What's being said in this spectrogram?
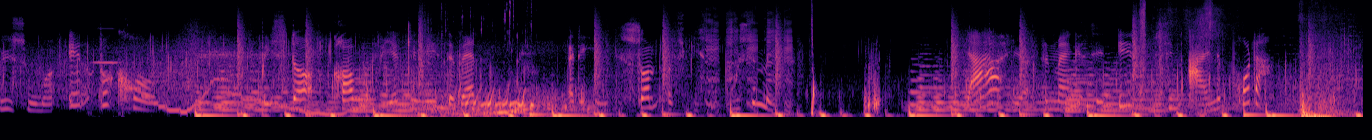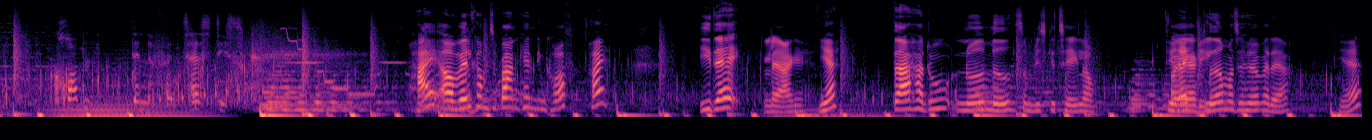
Vi zoomer ind på kroppen. Består kroppen virkelig mest af vand? Er det egentlig sundt at spise bussemænd? Jeg har hørt, at man kan sætte ild i sine egne brutter. Kroppen, den er fantastisk. Hej og velkommen til Barn Kend Din Krop. Hej. I dag, Lærke, Ja, der har du noget med, som vi skal tale om. det og er jeg rigtigt. glæder mig til at høre, hvad det er. Ja.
